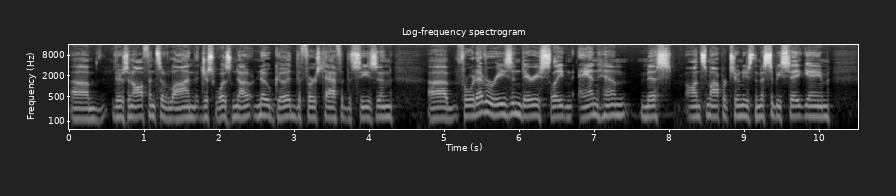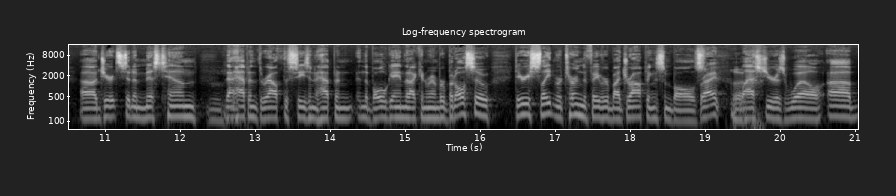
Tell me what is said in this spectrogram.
Um, there's an offensive line that just was no no good the first half of the season. Uh, for whatever reason, Darius Slayton and him missed on some opportunities. The Mississippi State game, uh, Jarrett Stidham missed him. Mm-hmm. That happened throughout the season. It happened in the bowl game that I can remember. But also, Darius Slayton returned the favor by dropping some balls Right. last year as well. Uh,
